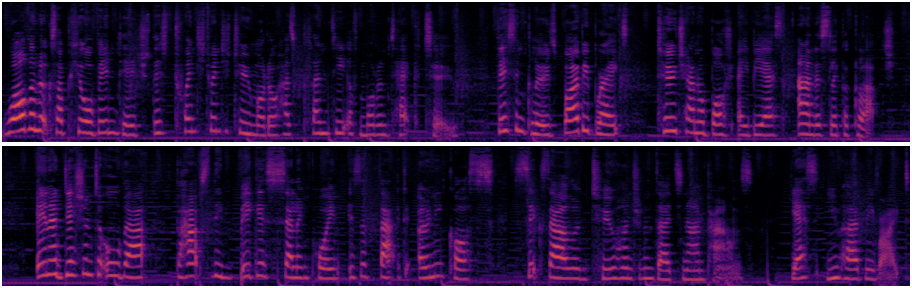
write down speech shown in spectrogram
While the looks are pure vintage, this 2022 model has plenty of modern tech too. This includes ByBre brakes, two channel Bosch ABS, and a slipper clutch. In addition to all that, perhaps the biggest selling point is the fact it only costs £6,239. Yes, you heard me right.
